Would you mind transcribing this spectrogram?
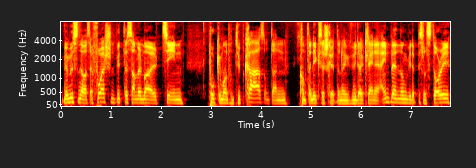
wir müssen da was erforschen, bitte sammel mal zehn Pokémon von Typ Gras und dann kommt der nächste Schritt und dann wieder eine kleine Einblendung, wieder ein bisschen Story.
